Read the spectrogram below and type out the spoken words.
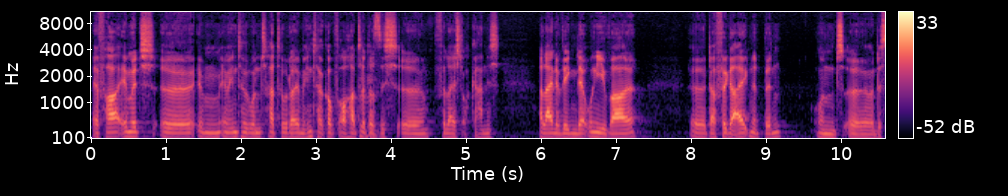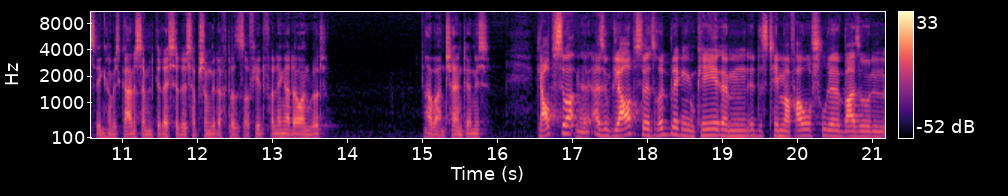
FH-Image äh, im, im, Hintergrund hatte oder im Hinterkopf auch hatte, mhm. dass ich äh, vielleicht auch gar nicht alleine wegen der Uni-Wahl äh, dafür geeignet bin. Und äh, deswegen habe ich gar nicht damit gerechnet. Ich habe schon gedacht, dass es auf jeden Fall länger dauern wird. Aber anscheinend ja nicht. Glaubst du, also glaubst du jetzt rückblickend, okay, ähm, das Thema Fachhochschule war so ein,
